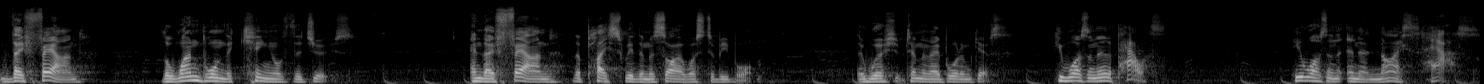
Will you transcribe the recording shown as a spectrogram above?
They found the one born the king of the Jews. And they found the place where the Messiah was to be born. They worshipped him and they brought him gifts. He wasn't in a palace, he wasn't in a nice house.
